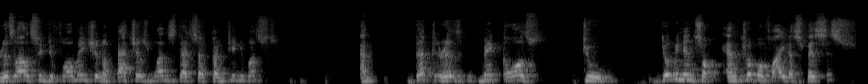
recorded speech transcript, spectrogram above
results into formation of patches, once that's a continuous. And that may cause to dominance of anthropophile species,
